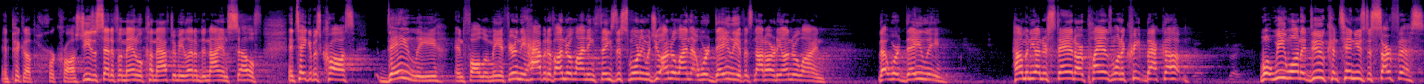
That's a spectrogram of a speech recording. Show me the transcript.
and pick up her cross. Jesus said, If a man will come after me, let him deny himself and take up his cross daily and follow me. If you're in the habit of underlining things this morning, would you underline that word daily if it's not already underlined? That word daily. How many understand our plans want to creep back up? What we want to do continues to surface.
